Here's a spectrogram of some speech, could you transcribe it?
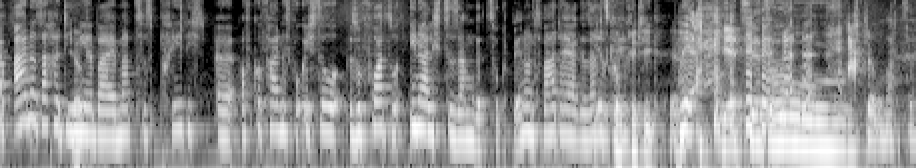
habe eine Sache, die Ja. mir bei Matzes Predigt äh, aufgefallen ist, wo ich so sofort so innerlich zusammengezuckt bin. Und zwar hat er ja gesagt, Jetzt kommt Kritik. Ja. Ja. Jetzt, jetzt, oh. Achtung, Matze.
